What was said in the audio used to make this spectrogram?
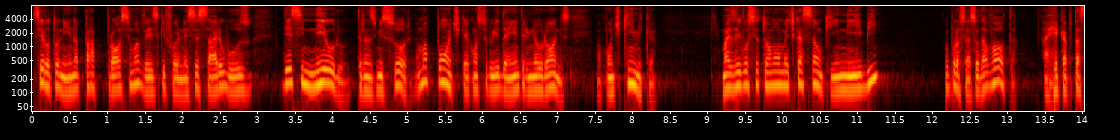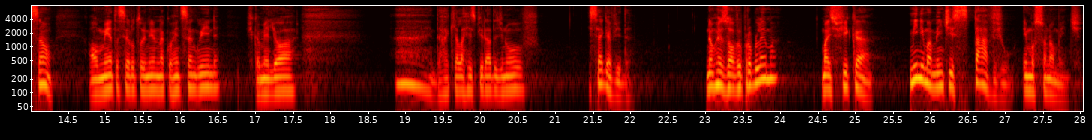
serotonina para a próxima vez que for necessário o uso desse neurotransmissor. É uma ponte que é construída entre neurônios, uma ponte química. Mas aí você toma uma medicação que inibe o processo da volta, a recaptação, aumenta a serotonina na corrente sanguínea, fica melhor, dá aquela respirada de novo e segue a vida. Não resolve o problema, mas fica minimamente estável emocionalmente.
